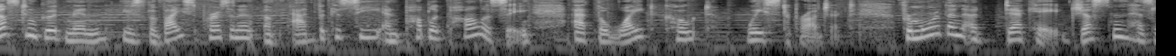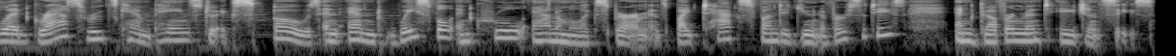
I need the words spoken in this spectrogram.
Justin Goodman is the Vice President of Advocacy and Public Policy at the White Coat Waste Project. For more than a decade, Justin has led grassroots campaigns to expose and end wasteful and cruel animal experiments by tax funded universities and government agencies.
